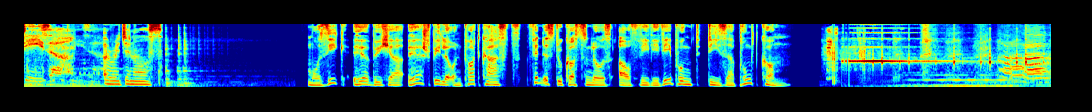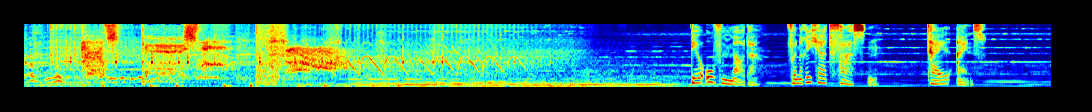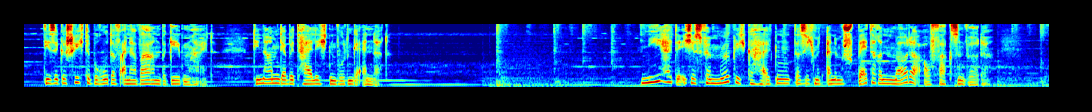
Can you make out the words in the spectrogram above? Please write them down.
Dieser Originals. Musik, Hörbücher, Hörspiele und Podcasts findest du kostenlos auf www.dieser.com. Der Ofenmörder von Richard Fasten Teil 1 Diese Geschichte beruht auf einer wahren Begebenheit. Die Namen der Beteiligten wurden geändert. Nie hätte ich es für möglich gehalten, dass ich mit einem späteren Mörder aufwachsen würde.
